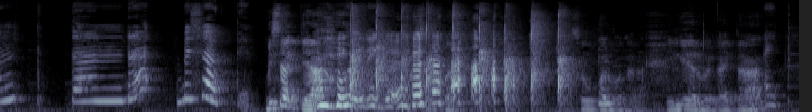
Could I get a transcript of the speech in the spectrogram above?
ಅಂತಂದ್ರೆ ಬಿಸಾಕ್ತೀನಿ. ಬಿಸಾಕ್ತಿಯಾ? Very good super. ಬಂಗಾರ. ಹಿಂಗೆ ಇರ್ಬೇಕಾಯ್ತಾ ಆಯ್ತು.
